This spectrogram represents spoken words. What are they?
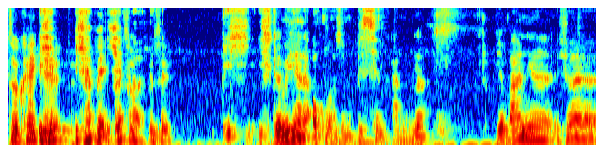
So ich ich, ich habe ja, ich, hab, ich, ich stelle mich ja da auch mal so ein bisschen an. Ne? Wir waren ja, ich war ja,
